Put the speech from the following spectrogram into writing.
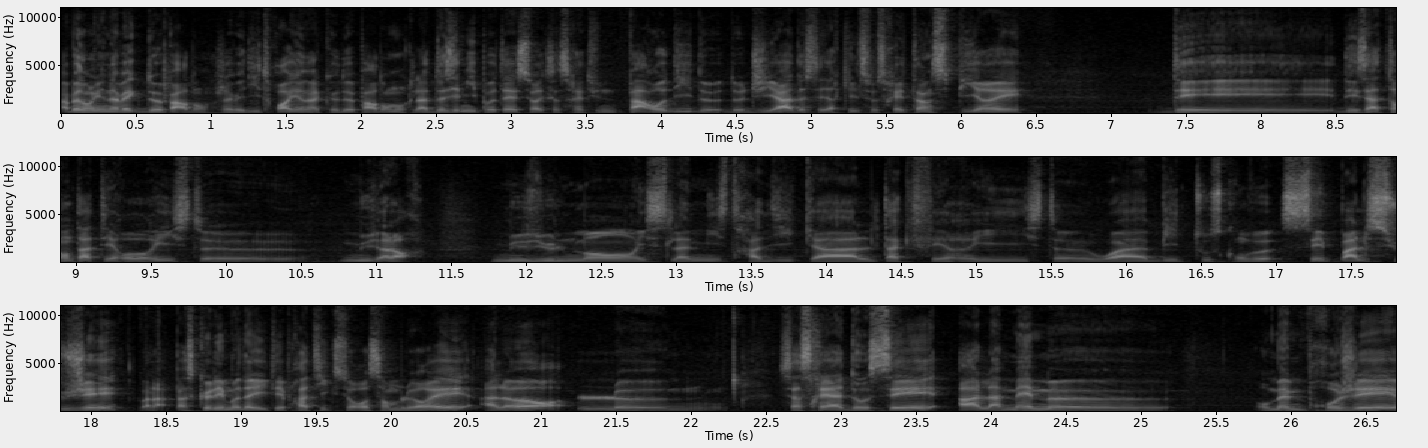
Ah ben non, il y en avait que deux, pardon. J'avais dit trois, il n'y en a que deux, pardon. Donc la deuxième hypothèse serait que ce serait une parodie de, djihad, c'est-à-dire qu'il se serait inspiré des, attentats terroristes, euh, alors, musulmans, islamistes, radicales, takféristes, euh, wahhabites, tout ce qu'on veut, c'est pas le sujet. Voilà, parce que les modalités pratiques se ressembleraient, alors le ça serait adossé à la même, euh, au même projet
